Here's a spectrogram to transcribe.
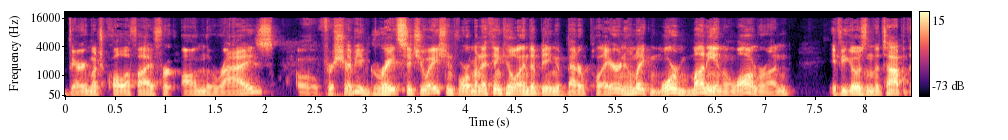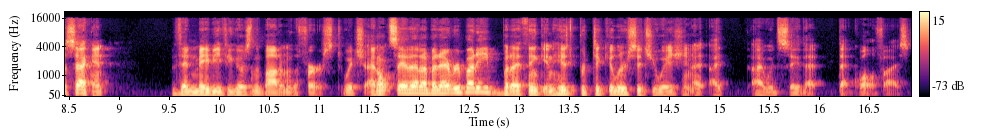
very much qualify for on the rise. Oh, for sure. That'd be a great situation for him. And I think he'll end up being a better player and he'll make more money in the long run if he goes in the top of the second than maybe if he goes in the bottom of the first, which I don't say that about everybody, but I think in his particular situation, I, I, I would say that that qualifies.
